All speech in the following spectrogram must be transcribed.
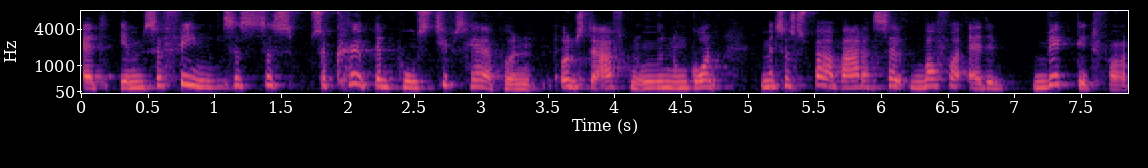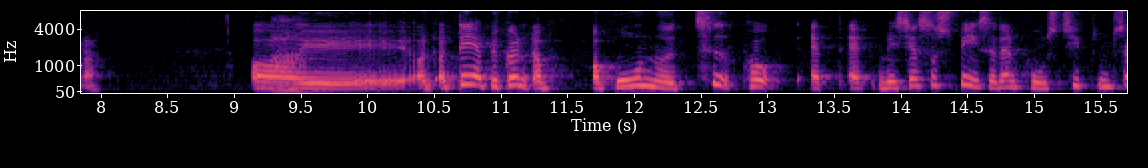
at jamen, så fint, så, så, så køb den pose chips her på en onsdag aften uden nogen grund, men så spørg bare dig selv, hvorfor er det vigtigt for dig? Og, wow. øh, og, og det er begyndt at, at bruge noget tid på, at, at hvis jeg så spiser den pose chips, så,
